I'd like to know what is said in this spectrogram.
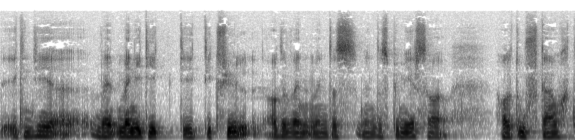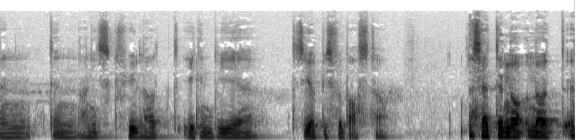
irgendwie, äh, wenn, wenn ich die, die, die Gefühle, oder wenn, wenn das, wenn das bei mir so halt auftaucht, dann, dann habe ich das Gefühl halt irgendwie, dass ich etwas verpasst habe es hat dann noch, noch äh,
